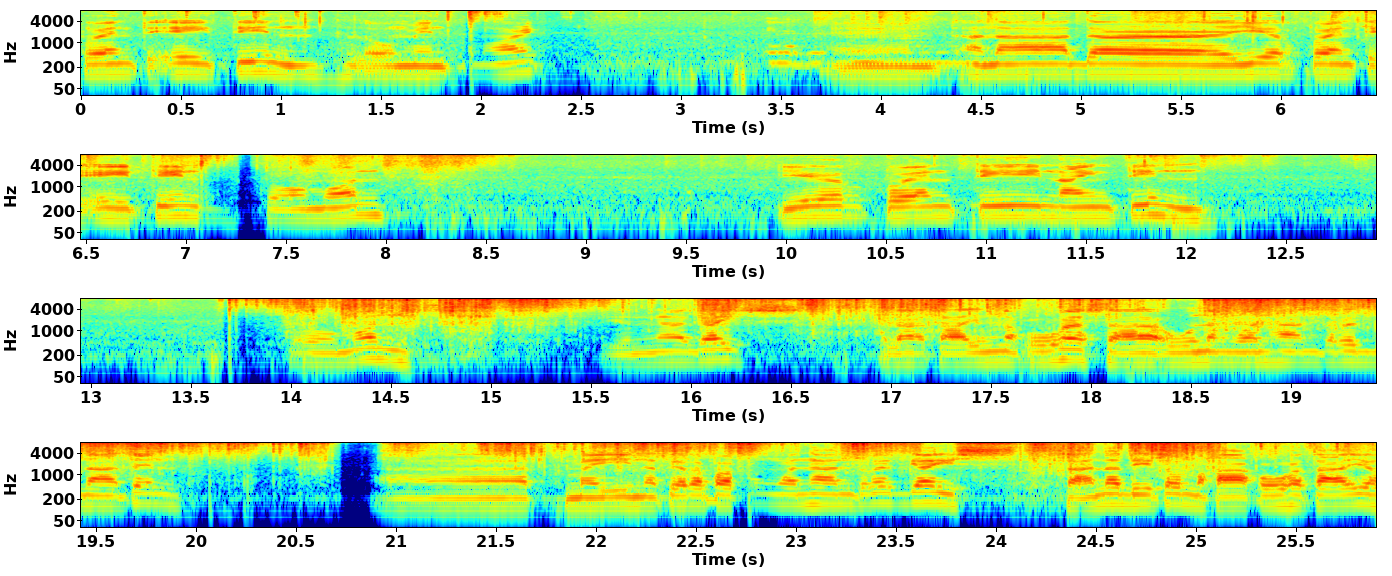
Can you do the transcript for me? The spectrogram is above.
2018, low mint mark. And another year 2018, common. Year 2019, common. Yun nga guys, wala tayong nakuha sa unang 100 natin. At may natira pa pong 100 guys. Sana dito makakuha tayo.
